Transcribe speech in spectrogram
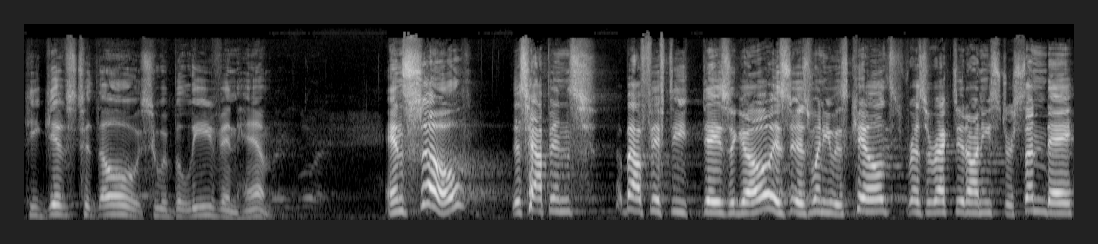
he gives to those who would believe in him. And so, this happens about 50 days ago is, is when he was killed, resurrected on Easter Sunday.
